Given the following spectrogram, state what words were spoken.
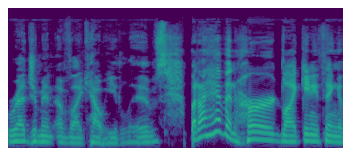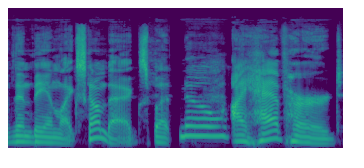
regimen of like how he lives. But I haven't heard like anything of them being like scumbags. But No, I have heard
